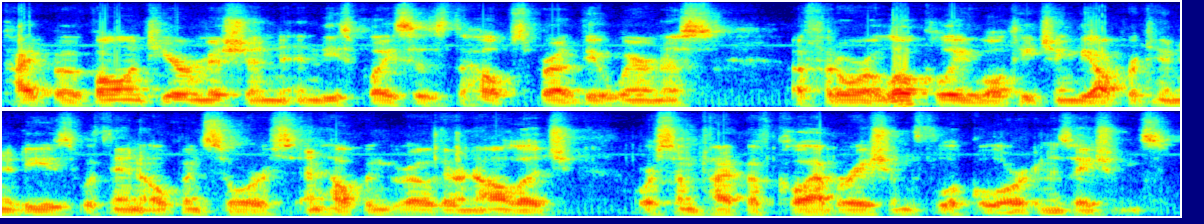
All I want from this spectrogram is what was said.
type of volunteer mission in these places to help spread the awareness of Fedora locally while teaching the opportunities within open source and helping grow their knowledge or some type of collaboration with local organizations?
